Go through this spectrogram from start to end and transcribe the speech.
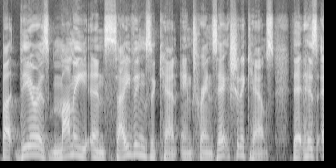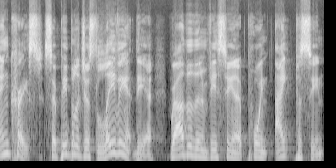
but there is money in savings account and transaction accounts that has increased. So, people are just leaving it there rather than investing at 0.8%,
